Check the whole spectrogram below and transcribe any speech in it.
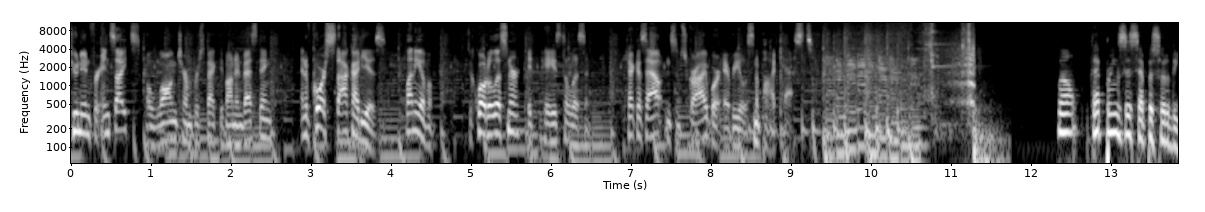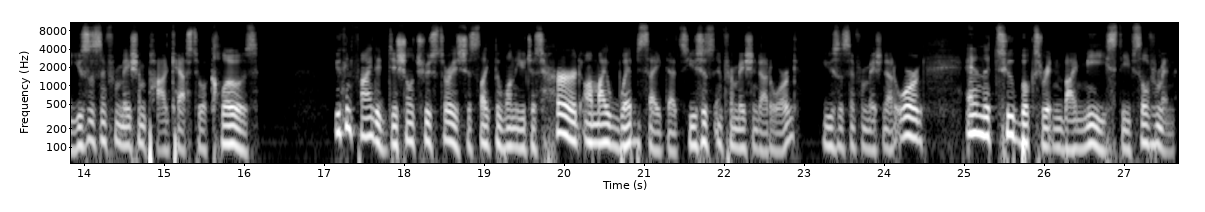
Tune in for insights, a long term perspective on investing, and of course, stock ideas. Plenty of them. To quote a listener, it pays to listen. Check us out and subscribe wherever you listen to podcasts. Well, that brings this episode of the Useless Information Podcast to a close. You can find additional true stories just like the one that you just heard on my website. That's uselessinformation.org, uselessinformation.org, and in the two books written by me, Steve Silverman.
